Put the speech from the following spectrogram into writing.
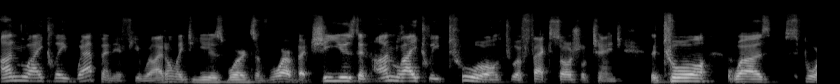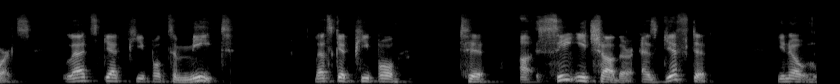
unlikely weapon, if you will. I don't like to use words of war, but she used an unlikely tool to affect social change. The tool was sports let's get people to meet. Let's get people to uh, see each other as gifted. You know,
